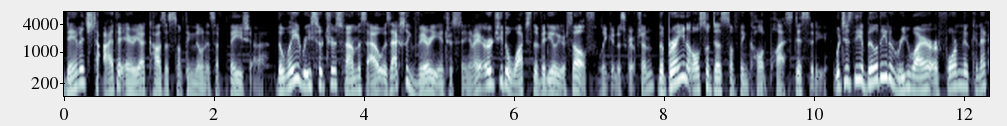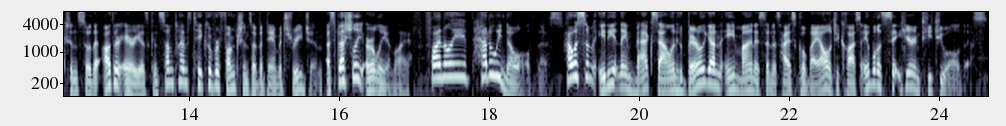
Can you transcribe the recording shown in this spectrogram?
Damage to either area causes something known as aphasia. The way researchers found this out was actually very interesting, and I urge you to watch the video yourself, link in description. The brain also does something called plasticity, which is the ability to rewire or form new connections so that other areas can sometimes take over functions of a damaged region, especially early in life. Finally, how do we know all of this? How is some idiot named Max Allen who barely got an A- minus in his high school biology class able to sit here and teach you all this?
